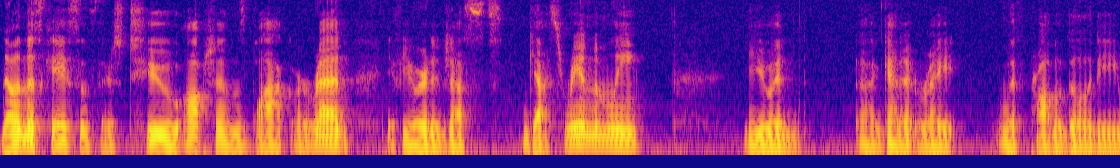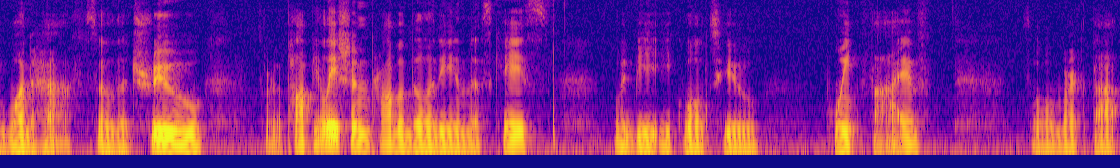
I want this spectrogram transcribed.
Now in this case, since there's two options, black or red, if you were to just guess randomly, you would uh, get it right with probability one half. So the true sort of population probability in this case would be equal to 0.5. So we'll mark that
